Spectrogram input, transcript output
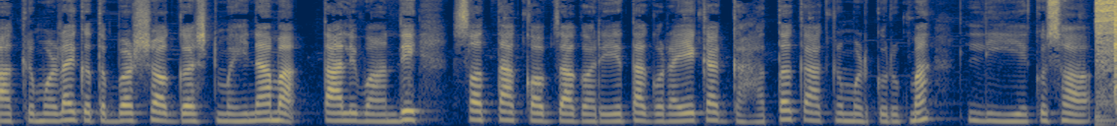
आक्रमणलाई गत वर्ष अगस्त महिनामा तालिबानले सत्ता कब्जा गरे यता गराइएका घातक आक्रमणको रूपमा लिइएको छ।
